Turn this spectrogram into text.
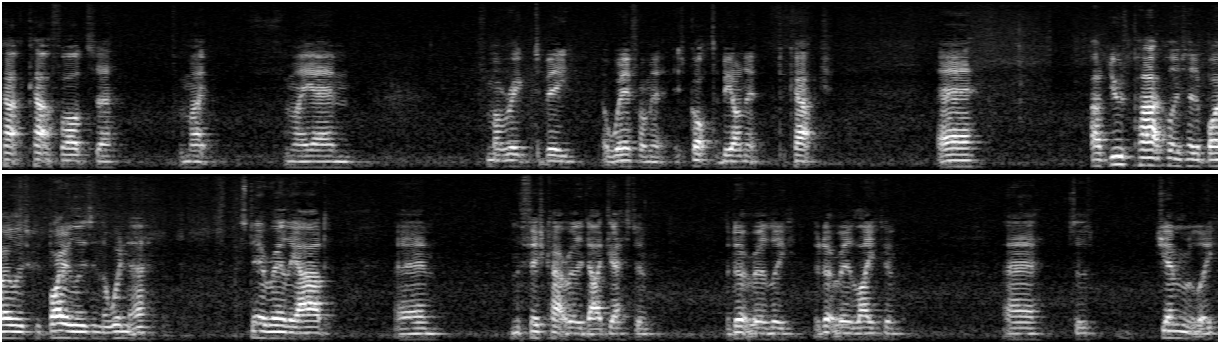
Can't, can't afford to for my for my um for my rig to be away from it. It's got to be on it to catch. Uh, I'd use particle instead of boilies because boilies in the winter stay really hard, um, and the fish can't really digest them. They don't really they don't really like them. Uh, so generally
